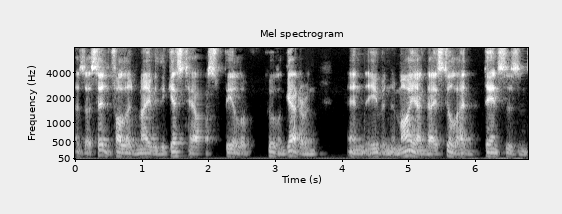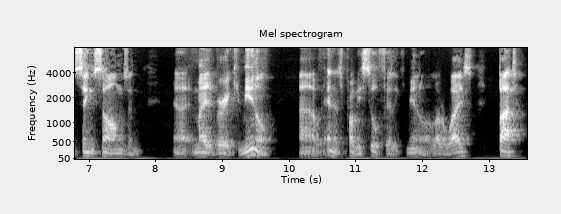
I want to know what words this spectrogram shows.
as I said, followed maybe the guest house feel of Coolangatta and and even in my young days still had dances and sing songs and uh, made it very communal. Uh, and it's probably still fairly communal in a lot of ways. But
